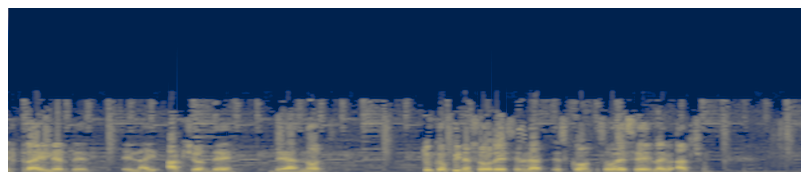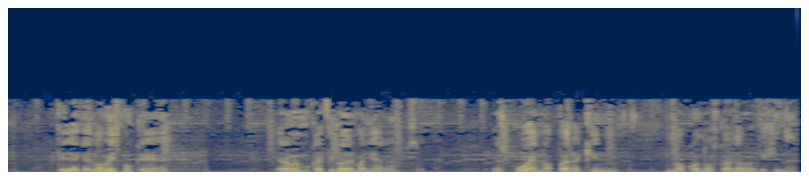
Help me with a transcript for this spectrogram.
el tráiler de el live action de The Anot. ¿Tú qué opinas sobre ese sobre ese live action? Que ya que es lo mismo que es lo mismo que el filo del mañana. es bueno para quien no conozca la original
